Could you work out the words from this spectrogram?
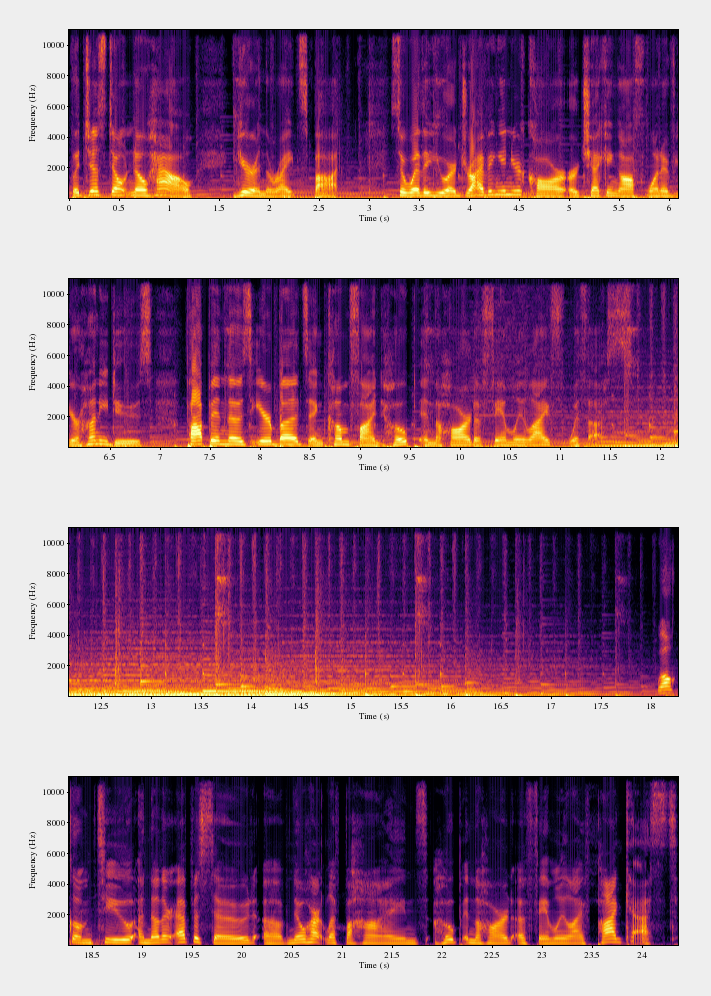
but just don't know how, you're in the right spot. So, whether you are driving in your car or checking off one of your honeydews, pop in those earbuds and come find hope in the heart of family life with us. Welcome to another episode of No Heart Left Behind's Hope in the Heart of Family Life podcast.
